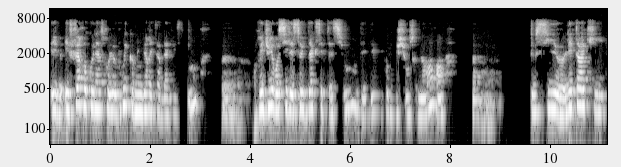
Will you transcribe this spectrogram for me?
et, faire reconnaître le bruit comme une véritable agression. Euh, réduire aussi les seuils d'acceptation des, pollutions sonores. Euh, c'est aussi euh, l'État qui,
